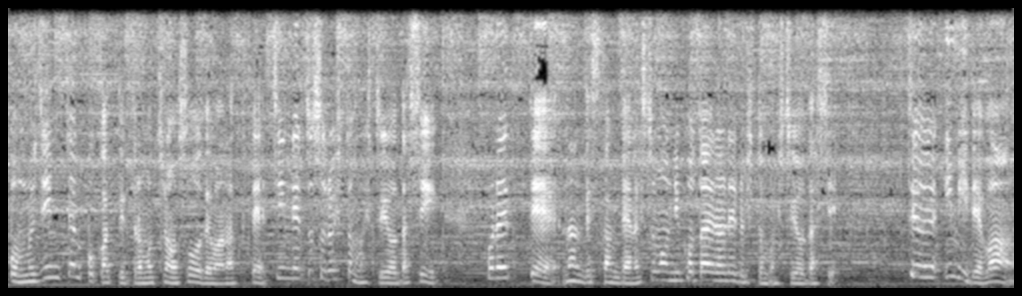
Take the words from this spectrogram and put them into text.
舗無人店舗かって言ったらもちろんそうではなくて陳列する人も必要だしこれって何ですかみたいな質問に答えられる人も必要だし。っていう意味では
